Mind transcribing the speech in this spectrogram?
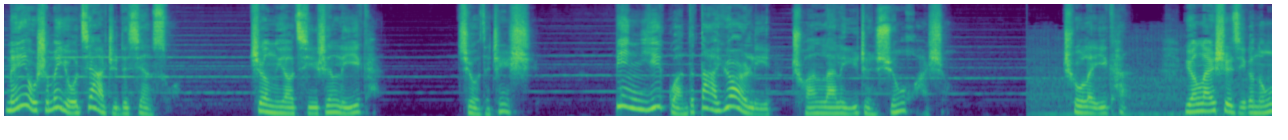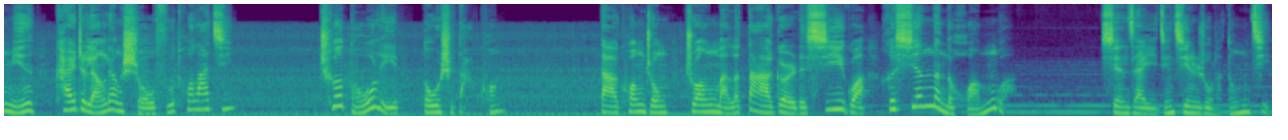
没有什么有价值的线索，正要起身离开，就在这时，殡仪馆的大院里传来了一阵喧哗声，出来一看。原来是几个农民开着两辆手扶拖拉机，车斗里都是大筐，大筐中装满了大个儿的西瓜和鲜嫩的黄瓜。现在已经进入了冬季，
